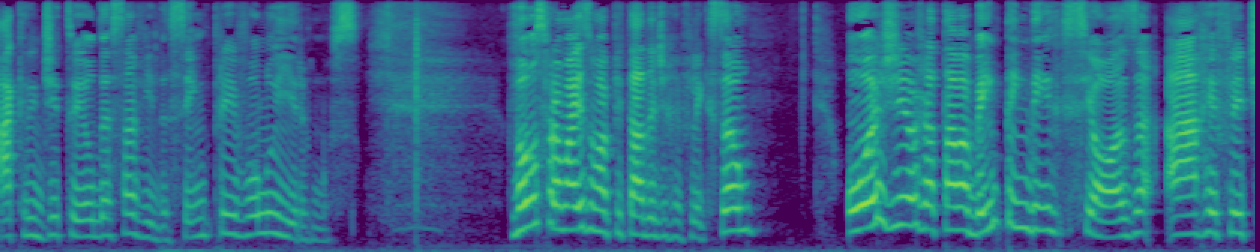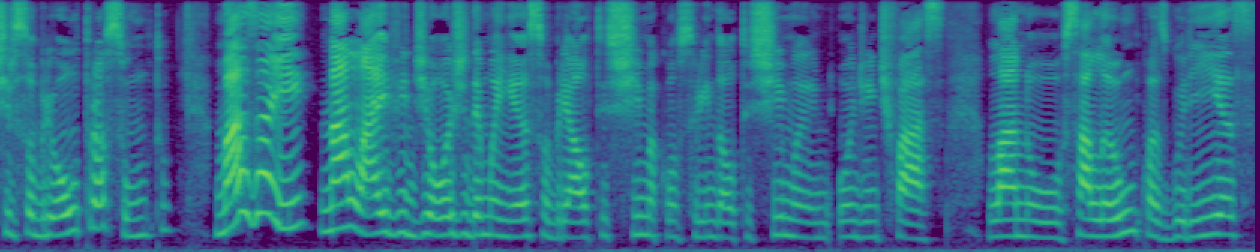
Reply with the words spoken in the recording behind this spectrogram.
acredito eu, dessa vida, sempre evoluirmos. Vamos para mais uma pitada de reflexão? Hoje eu já estava bem tendenciosa a refletir sobre outro assunto, mas aí na live de hoje de manhã sobre autoestima, construindo autoestima, onde a gente faz lá no salão com as gurias,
